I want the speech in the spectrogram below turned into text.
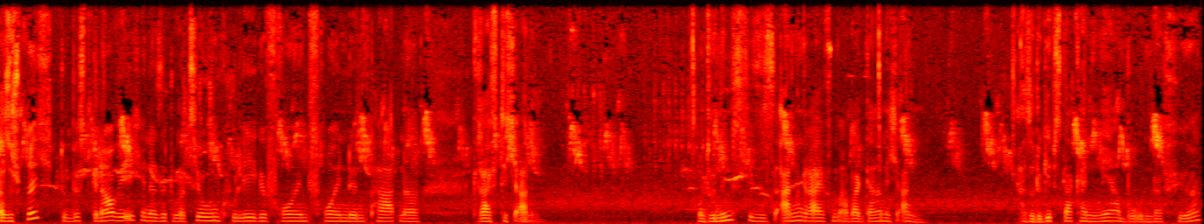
Also sprich, du bist genau wie ich in der Situation, Kollege, Freund, Freundin, Partner greift dich an. Und du nimmst dieses Angreifen aber gar nicht an. Also du gibst gar keinen Nährboden dafür,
